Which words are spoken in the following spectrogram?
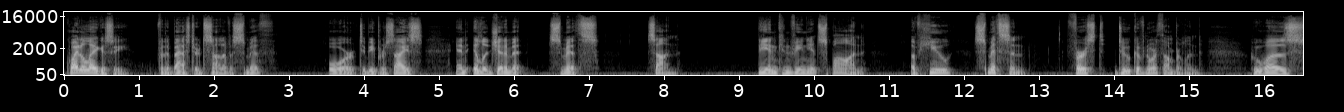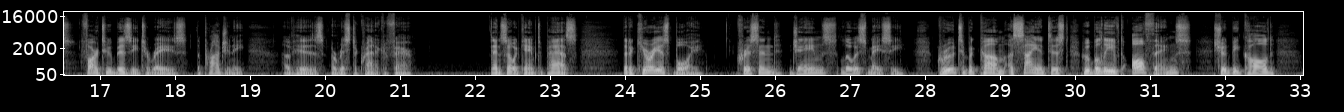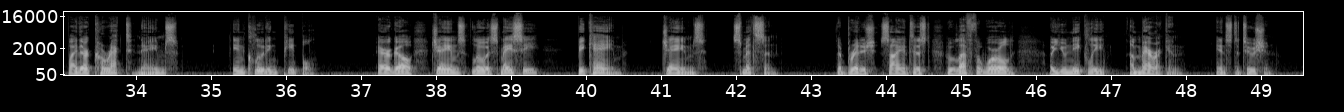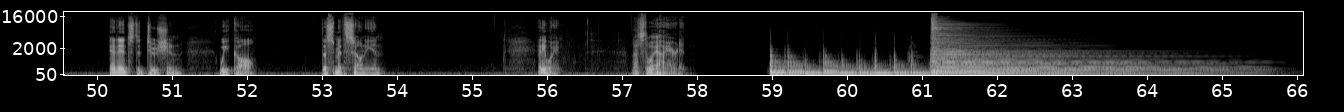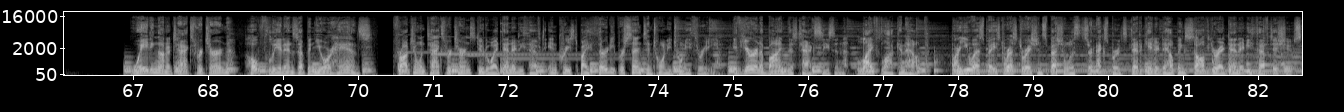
Quite a legacy for the bastard son of a smith, or, to be precise, an illegitimate smith's son. The inconvenient spawn of Hugh Smithson, first Duke of Northumberland, who was far too busy to raise the progeny of his aristocratic affair. And so it came to pass that a curious boy, christened James Lewis Macie, grew to become a scientist who believed all things should be called by their correct names. including people. Ergo, James Lewis Macie became James Smithson, the British scientist who left the world a uniquely American institution. An institution we call the Smithsonian. Anyway, that's the way I heard it. Waiting on a tax return? Hopefully, it ends up in your hands. Fraudulent tax returns due to identity theft increased by 30% in 2023. If you're in a bind this tax season, LifeLock can help. Our US based restoration specialists are experts dedicated to helping solve your identity theft issues.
